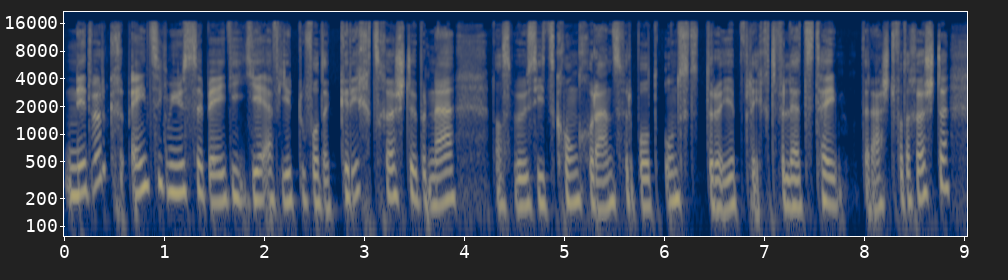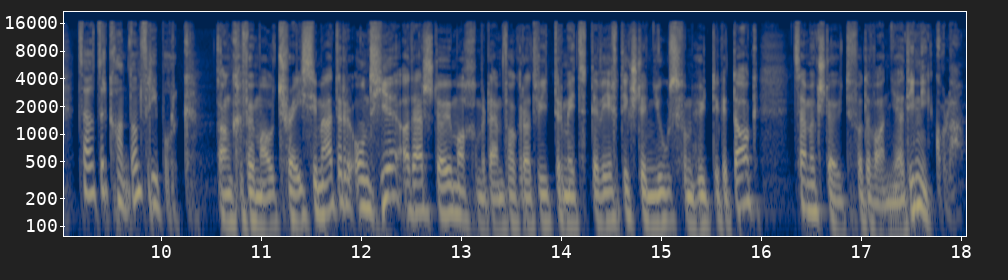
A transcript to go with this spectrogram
Nicht wirklich. Einzig müssen beide je ein Viertel der Gerichtskosten übernehmen, das weil sie das Konkurrenzverbot und die Treuepflicht verletzt haben. Den Rest der Kosten zahlt der Kanton Freiburg. Danke vielmals, Tracy Meder. Und hier an dieser Stelle machen wir in gerade weiter mit den wichtigsten News vom heutigen Tag, zusammengestellt von der Vanya Di Nicola.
